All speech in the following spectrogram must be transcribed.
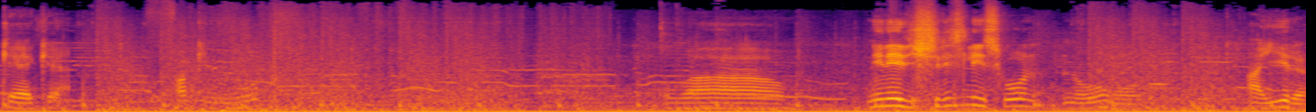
Kijk, hè. Fucking noob. Wauw. Nee, nee, die Shrizzly is gewoon... No, homo. Ah, hier, hè.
